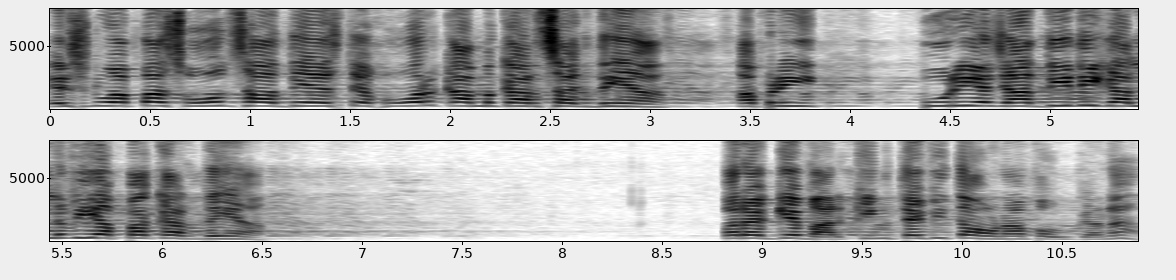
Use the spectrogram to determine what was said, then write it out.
ਇਸ ਨੂੰ ਆਪਾਂ ਸੋਚ ਸਕਦੇ ਆ ਇਸ ਤੇ ਹੋਰ ਕੰਮ ਕਰ ਸਕਦੇ ਆ ਆਪਣੀ ਪੂਰੀ ਆਜ਼ਾਦੀ ਦੀ ਗੱਲ ਵੀ ਆਪਾਂ ਕਰਦੇ ਆ ਪਰ ਅੱਗੇ ਵਰਕਿੰਗ ਤੇ ਵੀ ਤਾਂ ਆਉਣਾ ਪਊਗਾ ਨਾ।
